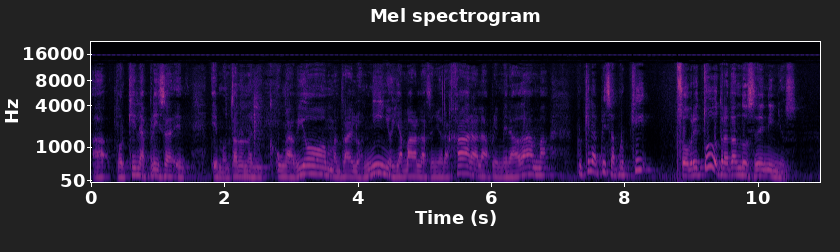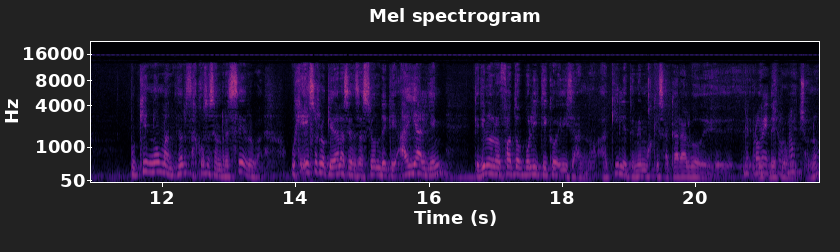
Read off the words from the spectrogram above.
¿Ah? ¿Por qué la prisa en, montar un, un avión, traer a los niños, llamar a la señora Jara, a la primera dama? ¿Por qué la prisa? ¿Por qué sobre todo tratándose de niños. ¿Por qué no mantener esas cosas en reserva? Porque eso es lo que da la sensación de que hay alguien que tiene un olfato político y dice, ah, no, aquí le tenemos que sacar algo de, provecho, ¿no?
